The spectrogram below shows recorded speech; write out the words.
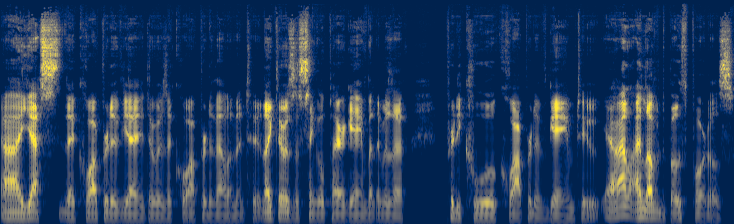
Uh, yes, the cooperative. Yeah, there was a cooperative element to it. Like there was a single player game, but there was a pretty cool cooperative game too. Yeah, I, I loved both Portals.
